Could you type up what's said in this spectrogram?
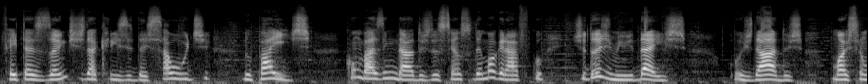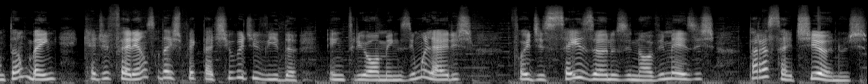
feitas antes da crise da saúde no país, com base em dados do Censo Demográfico de 2010. Os dados mostram também que a diferença da expectativa de vida entre homens e mulheres foi de 6 anos e 9 meses para 7 anos.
